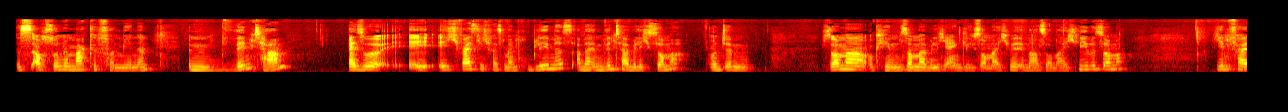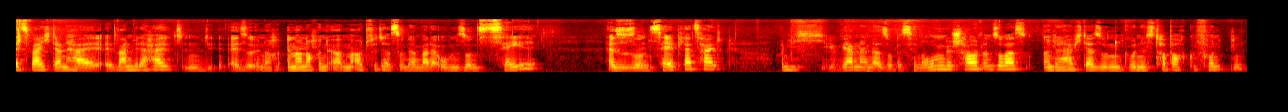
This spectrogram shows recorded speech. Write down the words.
Das ist auch so eine Macke von mir, ne? Im Winter, also ich, weiß nicht, was mein Problem ist, aber im Winter will ich Sommer und im Sommer, okay, im Sommer will ich eigentlich Sommer. Ich will immer Sommer. Ich liebe Sommer. Jedenfalls war ich dann halt, waren wir da halt, in, also noch, immer noch in Urban Outfitters und dann war da oben so ein Sale, also so ein Sale-Platz halt. Und ich, wir haben dann da so ein bisschen rumgeschaut und sowas. Und dann habe ich da so ein grünes Top auch gefunden.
